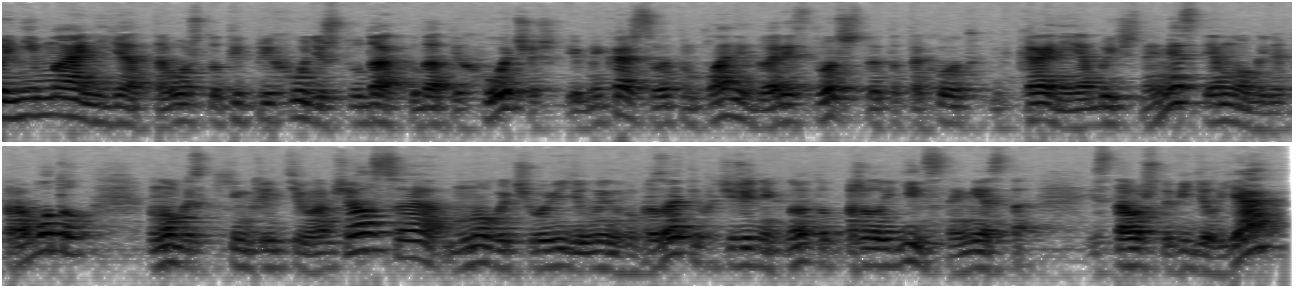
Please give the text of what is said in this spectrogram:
понимания того, что ты приходишь туда, куда ты хочешь. И мне кажется, в этом плане Дворец творчества это такое вот крайне необычное место. Я много где поработал, много с каким коллективом общался, много чего видел именно в образовательных учреждениях, но это, пожалуй, единственное место из того, что видел я,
